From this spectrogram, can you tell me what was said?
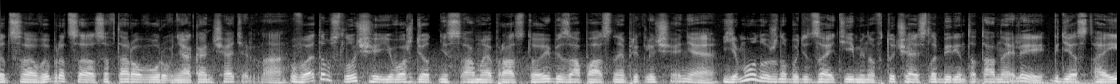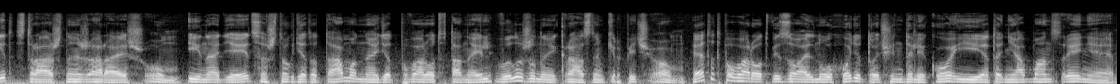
решится выбраться со второго уровня окончательно? В этом случае его ждет не самое простое и безопасное приключение. Ему нужно будет зайти именно в ту часть лабиринта тоннелей, где стоит страшная жара и шум, и надеяться, что где-то там он найдет поворот в тоннель, выложенный красным кирпичом. Этот поворот визуально уходит очень далеко, и это не обман зрения.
